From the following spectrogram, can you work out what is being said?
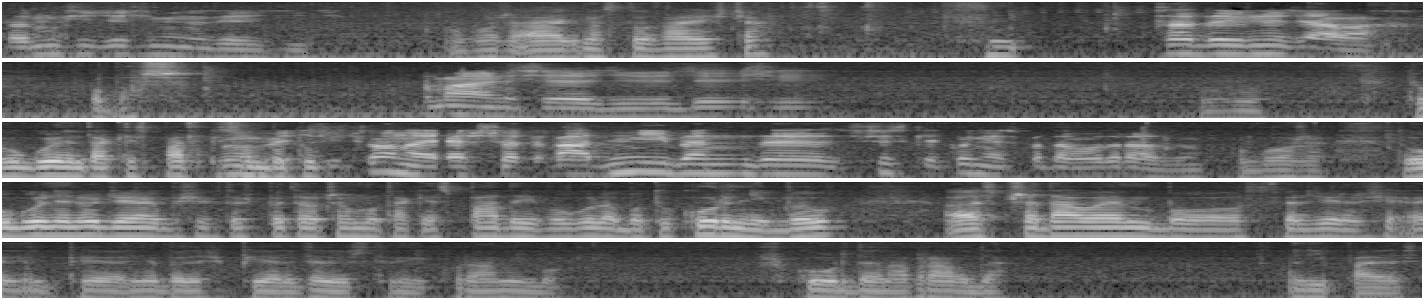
to musi 10 minut jeździć. O Boże, a jak na 120? Wtedy już nie działa. O Boże. Normalnie się jeździ 10 Mhm. Tu ogólnie takie spadki są, bo tu... jeszcze dwa dni i będę wszystkie konie sprzedawał od razu. O Boże. Tu ogólnie ludzie, jakby się ktoś pytał, czemu takie spady i w ogóle, bo tu kurnik był, ale sprzedałem, bo stwierdziłem, że się e, nie, pie- nie będę się pierdzielić z tymi kurami, bo już kurde, naprawdę. Lipa jest.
